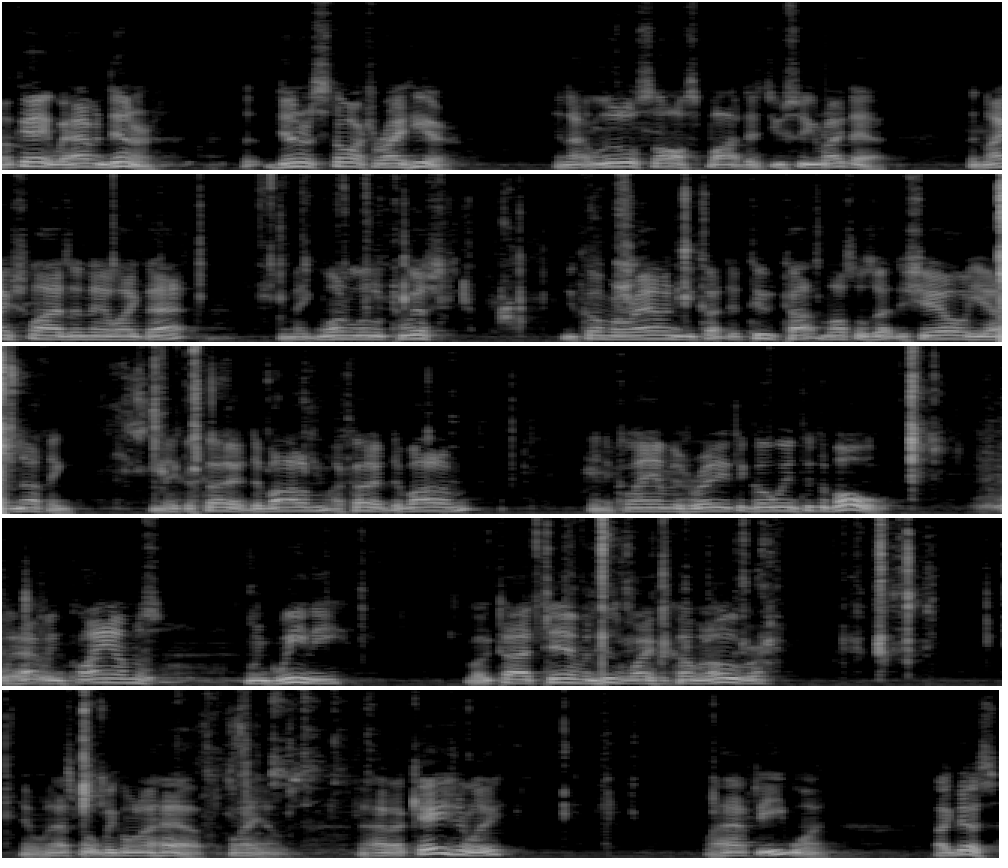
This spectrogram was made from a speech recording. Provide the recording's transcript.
Okay, we're having dinner. Dinner starts right here, in that little soft spot that you see right there. The knife slides in there like that. You make one little twist. You come around, you cut the two top muscles at the shell, you have nothing. You make a cut at the bottom, a cut at the bottom, and the clam is ready to go into the bowl. We're having clams linguine. Low-Tide Tim and his wife are coming over. And that's what we're going to have, clams. Now, occasionally, I have to eat one, like this.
